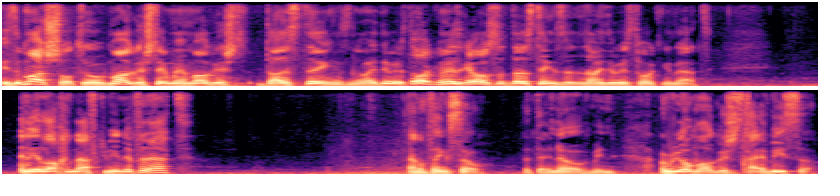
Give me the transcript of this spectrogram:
is a mushal to a mogush. Same way a mogush does things, no idea what he's talking about. This guy also does things, no idea what he's talking about. Any halacha nafkamina for that? I don't think so, but I know. I mean, a real mogush is chayav visa,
